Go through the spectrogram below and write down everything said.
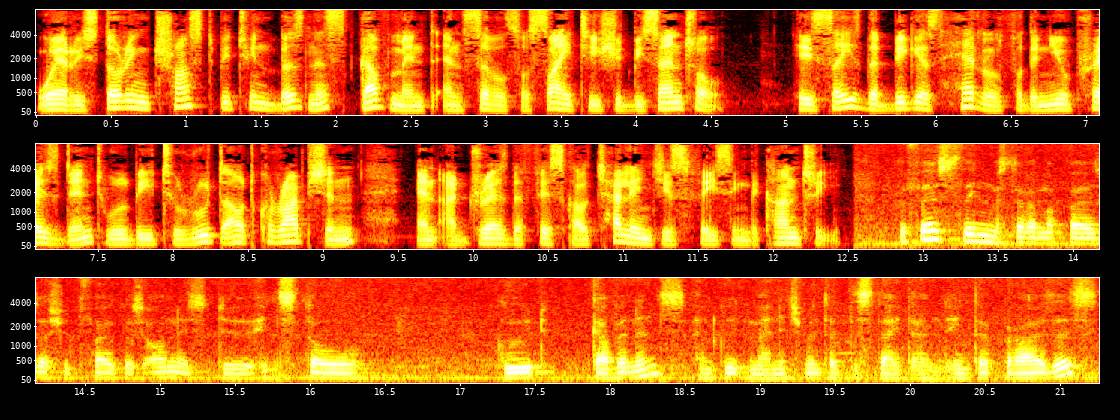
where restoring trust between business, government and civil society should be central. He says the biggest hurdle for the new president will be to root out corruption and address the fiscal challenges facing the country. The first thing Mr. Ramaphosa should focus on is to install good governance and good management at the state-owned enterprises.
